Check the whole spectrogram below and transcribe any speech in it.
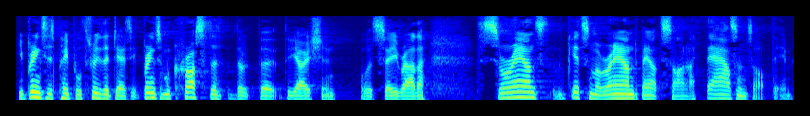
He brings his people through the desert, brings them across the, the, the, the ocean, or the sea rather, surrounds, gets them around Mount Sinai, thousands of them,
